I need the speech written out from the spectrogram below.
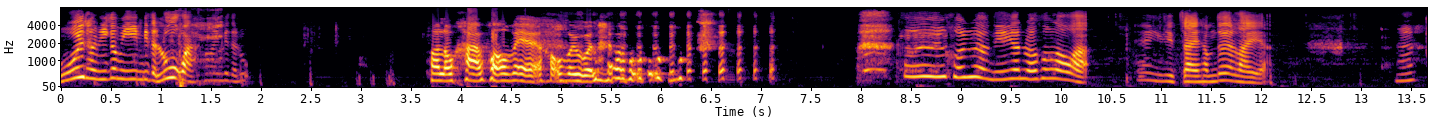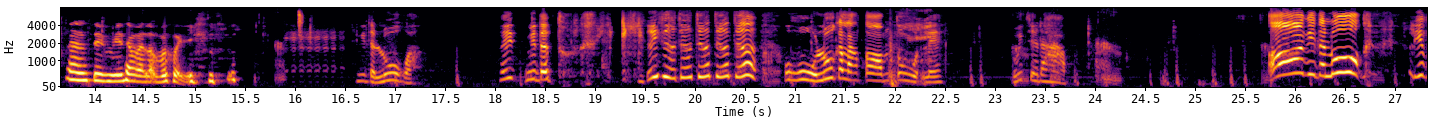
อุ้ยทางนี้ก็มี มีแต่ลูกว่ะทำไมมีแต่ลูก พอเราฆ่าพ่อแม่เขาไปหมดแล้ว เฮ้ยคนแบบนี้กันวะพวกเราอะแม่งจิตใจทำด้วยอะไรอะฮะนั่นสิมีทำไมเราเป็นคนอย่างนี้มีแต่ลูกว่ะ เฮ้ย มีแต่เฮ้ยเจอเจอเจอเจอเจอโอ้โห ลูกกำลังตอมตูดเลยเฮ้ยเจอดาบ อ๋อ มีแต่ลูก รีบ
